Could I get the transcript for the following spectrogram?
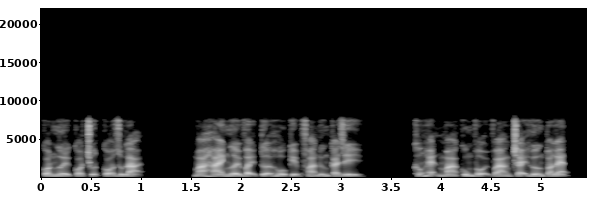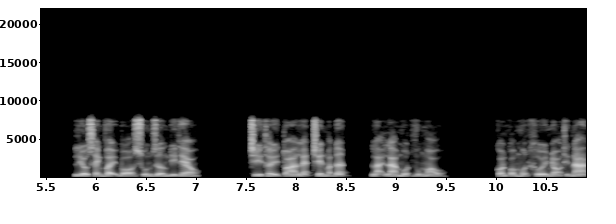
Con ngươi có chút co rụt lại. Mà hai người vậy tựa hồ kịp phản ứng cái gì? Không hẹn mà cùng vội vàng chạy hướng toilet. Liều xanh vậy bỏ xuống giường đi theo. Chỉ thấy toilet trên mặt đất lại là một vũng máu. Còn có một khối nhỏ thịt nát.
